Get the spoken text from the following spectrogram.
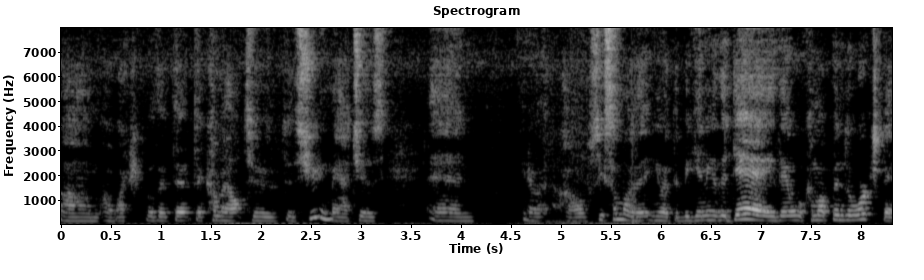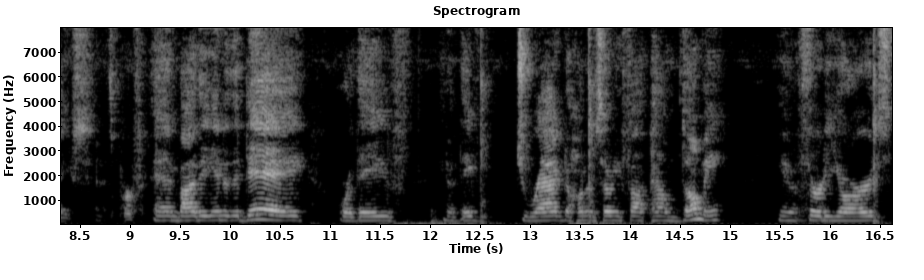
Um, I watch people that, that, that come out to, to the shooting matches, and you know, I'll see some of it. You know, at the beginning of the day, they will come up into the workspace, And it's perfect. and by the end of the day, or they've you know they've dragged a 175 pound dummy, you know, 30 yards,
